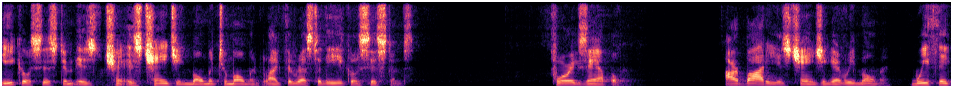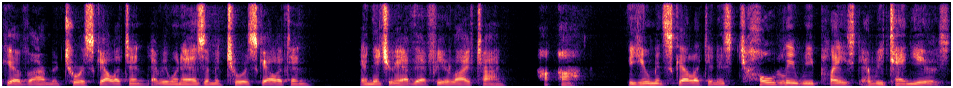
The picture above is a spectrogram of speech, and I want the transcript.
ecosystem is, ch- is changing moment to moment like the rest of the ecosystems. For example, our body is changing every moment. We think of our mature skeleton, everyone has a mature skeleton, and that you have that for your lifetime. Uh-uh. The human skeleton is totally replaced every 10 years.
